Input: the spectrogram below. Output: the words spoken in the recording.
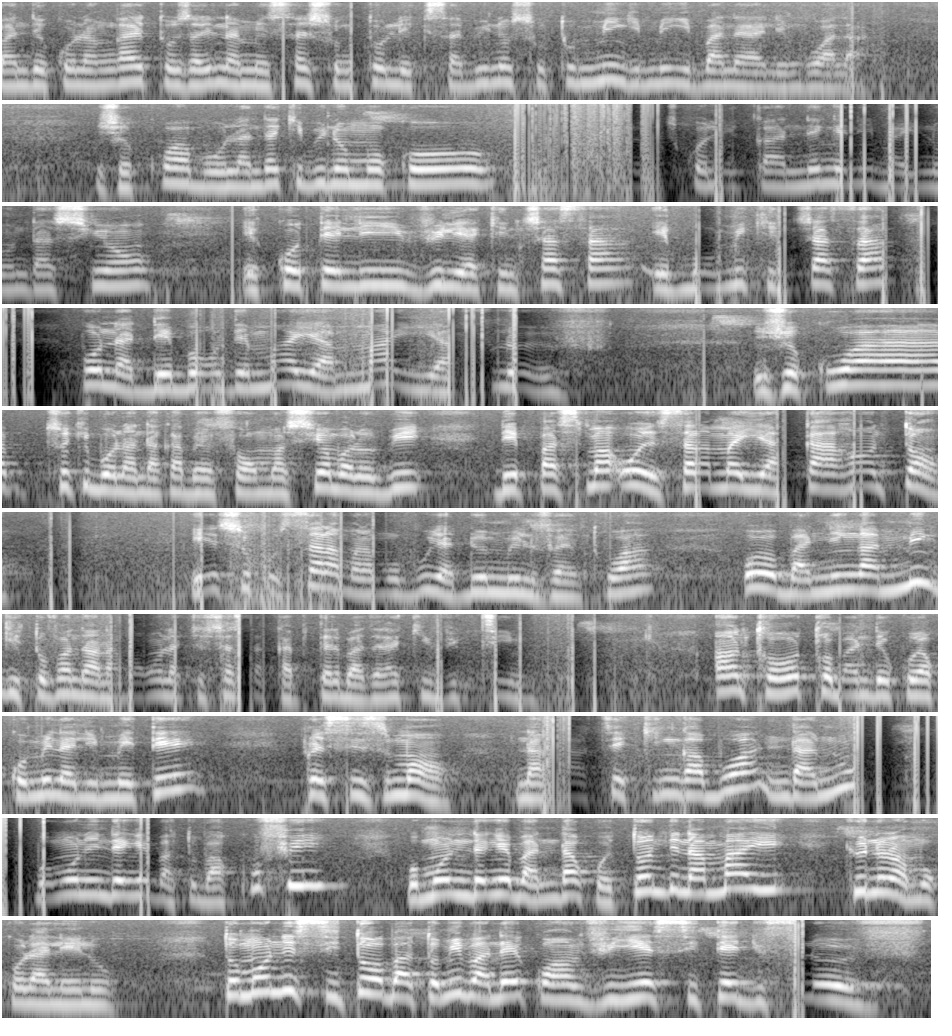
bandeko na ngai tozali na message soki tolekisa bino surtout mingimingi bana ya lingwala je crois bolandaki bino moko koleka ndenge nini bainondation ekoteli ville ya kinshasa ebomi kinshasa pona debordement ya mayi ya fleuve je crois soki bolandaka ba information balobi depassement oyo esalama ya 40 ans esu kosalama na mobu ya 2023 oyo baninga mingi tovandaka na bango na kinshasa capitale bazalaki victime entre autres bandeko ya commune ya limete précisement na quartier kingabwa ndanu bomoni ndenge bato bakufi bomoni ndenge bandako etondi na mai kino na mokolo ya lelo tomoni site oyo bato mibandaki koenvie cité du fleuve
